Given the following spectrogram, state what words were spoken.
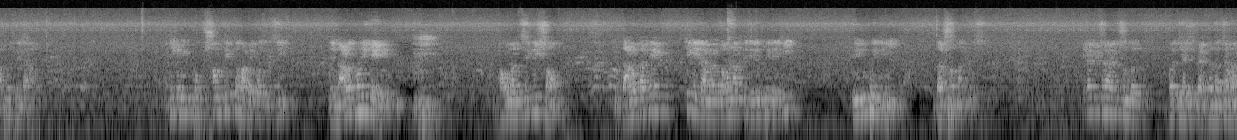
আপনাদেরকে জানাব। ঠিক আমি খুব সংক্ষিপ্তভাবে বলতেছি। যে নারদমণিকে ভগবান শ্রীকৃষ্ণ দ্বারকাতে, ঠিক এই যে আমরা জগন্নাথকে যে রূপে দেখি, এই রূপে তিনি দর্শন লাভ করেছেন। এটার পিছনে অনেক সুন্দর ঐতিহাসিক ব্যাকগ্রাউন্ড আছে। আমরা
